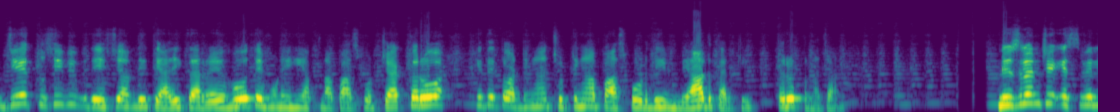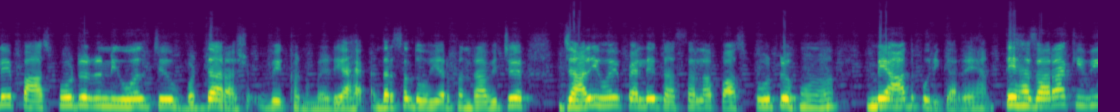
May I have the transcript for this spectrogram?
ਜੇ ਤੁਸੀਂ ਵੀ ਵਿਦੇਸ਼ ਜਾਣ ਦੀ ਤਿਆਰੀ ਕਰ ਰਹੇ ਹੋ, ਤੇ ਹੁਣੇ ਹੀ ਆਪਣਾ ਪਾਸਪੋਰਟ ਚੈੱਕ ਕਰੋ। ਕਿਤੇ ਤੁਹਾਡੀਆਂ ਛੁੱਟੀਆਂ ਪਾਸਪੋਰਟ ਦੀ ਮਿਆਦ ਕਰਕੇ ਰੁਕ ਨਾ ਜਾਣ। ਨਿਊਜ਼ੀਲੈਂਡ 'ਚ ਇਸ ਵੇਲੇ ਪਾਸਪੋਰਟ ਰਿਨਿਊਅਲ 'ਚ ਵੱਡਾ ਰਸ਼ ਵੇਖਣ ਨੂੰ ਮਿਲ ਰਿਹਾ ਹੈ। ਦਰਅਸਲ 2015 ਵਿੱਚ ਜਾਰੀ ਹੋਏ ਪਹਿਲੇ 10 ਸਾਲਾ ਪਾਸਪੋਰਟ ਹੁਣ ਮਿਆਦ ਪੂਰੀ ਕਰ ਰਹੇ ਹਨ ਤੇ ਹਜ਼ਾਰਾਂ ਕੀ ਵੀ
